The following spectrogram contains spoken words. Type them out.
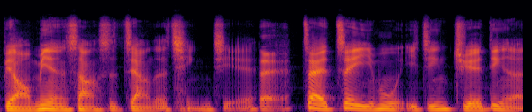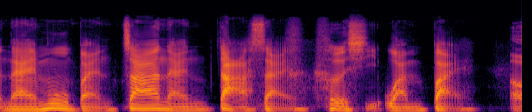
表面上是这样的情节，对，在这一幕已经决定了乃木坂渣男大赛，贺喜完败哦，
